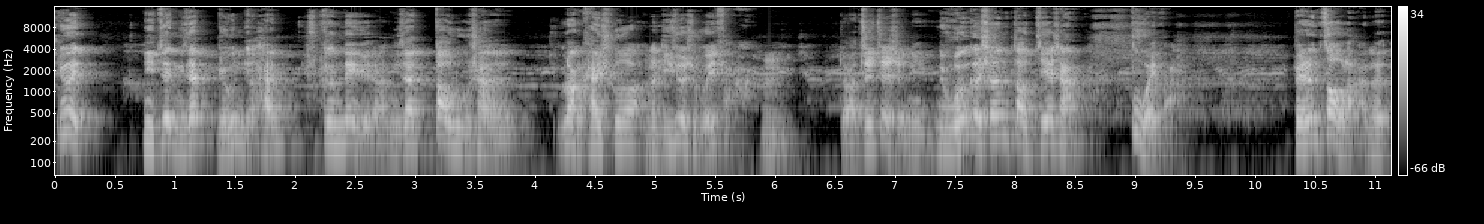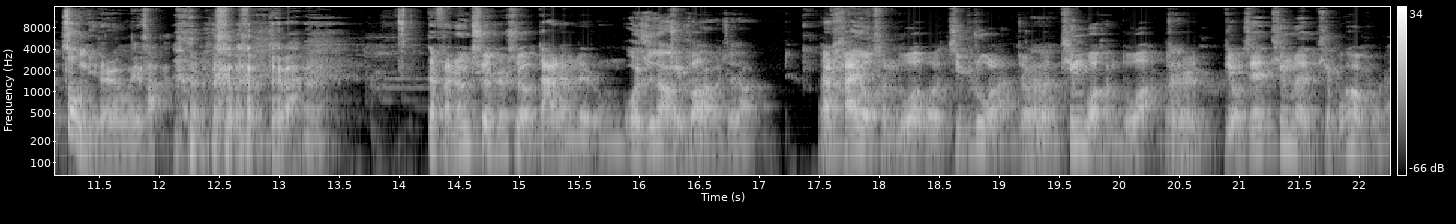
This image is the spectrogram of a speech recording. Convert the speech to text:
因为你在你在比如你还跟那个一样，你在道路上乱开车，那的确是违法。嗯对吧？这这是你你纹个身到街上不违法，被人揍了，那揍你的人违法，对吧？嗯，但反正确实是有大量这种我知道，我知道，我，知道。但是还有很多我记不住了，就是我嗯听过很多，嗯就是有些听着挺不靠谱的，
